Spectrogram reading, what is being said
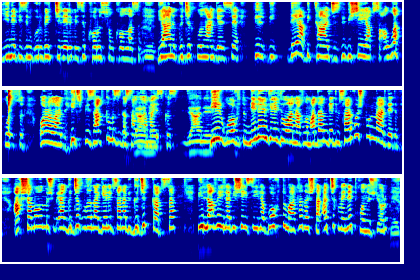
yine bizim gurbetçilerimizi korusun kollasın. Evet. Yani gıcıklığına gelse bir, bir veya bir taciz bir bir şey yapsa Allah korusun. Oralarda hiç biz hakkımızı da savunamayız kız. Yani Bir korktum. Neler geldi o an aklıma. Adam dedim sarhoş bunlar dedim. Akşam olmuş yani gıcıklığına gelip sana bir gıcık kapsa bir lafıyla bir şeysiyle korktum arkadaşlar. Açık ve net konuşuyorum. Evet.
